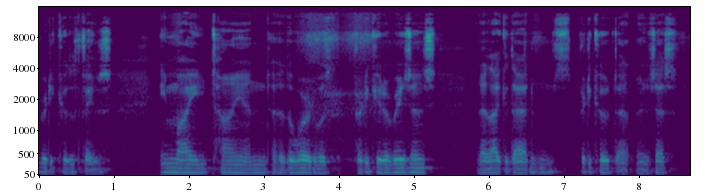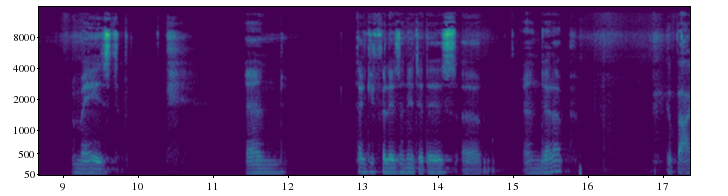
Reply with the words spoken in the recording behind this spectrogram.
really good things in my time, and uh, the world was good reasons, I like that. It's pretty cool. I'm just amazed, and. Thank you for listening to this um, and that up. Goodbye.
